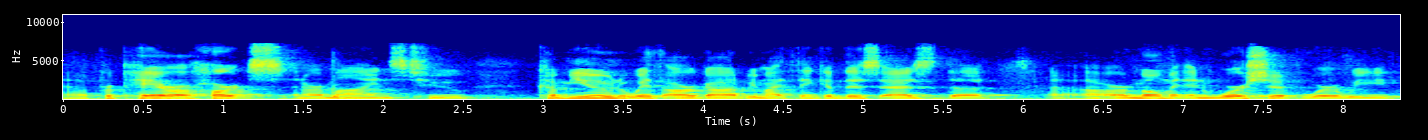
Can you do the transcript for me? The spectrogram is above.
uh, prepare our hearts and our minds to commune with our God. We might think of this as the uh, our moment in worship where we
